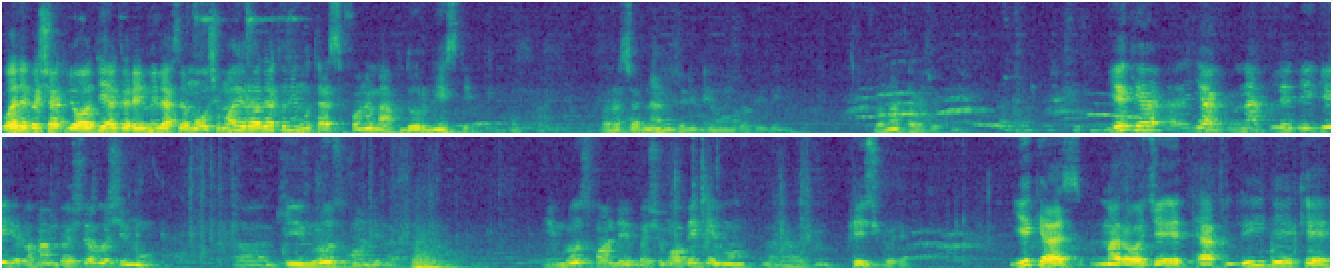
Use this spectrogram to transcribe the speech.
ولی به شکل عادی اگر این لحظه ما شما اراده کنیم متاسفانه مقدور نیستیم. درست شد؟ نمی‌تونیم امام رو ببینیم؟ به من توجه کنیم یک یک نقل دیگه رو هم داشته باشیم که امروز خواندیم. امروز خواندیم به شما بگیم و پیش بریم. یکی از مراجع تقلیده که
